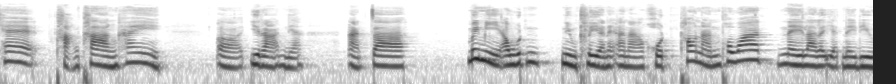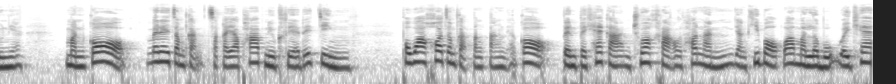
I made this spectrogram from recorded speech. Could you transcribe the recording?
แค่ถางทางให้อิหร่านเนี่ยอาจจะไม่มีอาวุธนิวเคลียร์ในอนาคตเท่านั้น เพราะว่าในรายละเอียดในดีลเนี่ยมันก็ไม่ได้จำกัดศักยภาพนิวเคลียร์ได้จริง ราะว่าข้อจำกัดต่างๆเนี่ยก็เป็นไปแค่การชั่วคราวเท่านั้น อย่างที่บอกว่ามันระบุไว้แค่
